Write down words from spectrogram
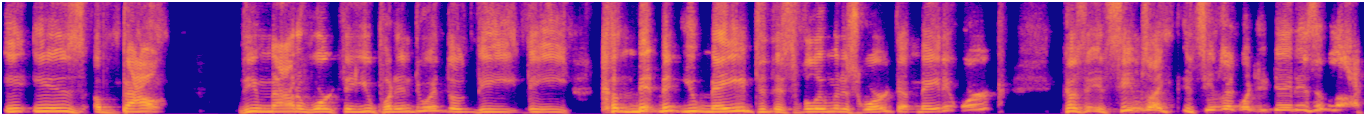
it is about the amount of work that you put into it, the the the commitment you made to this voluminous work that made it work? Because it seems like it seems like what you did isn't luck.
